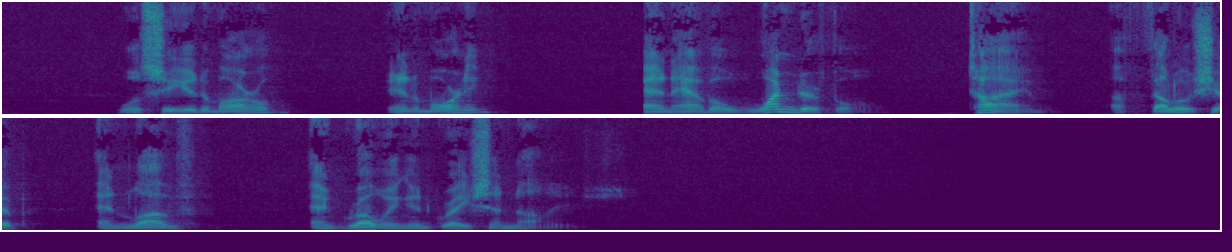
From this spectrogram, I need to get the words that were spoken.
we'll see you tomorrow in the morning and have a wonderful time of fellowship and love and growing in grace and knowledge.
